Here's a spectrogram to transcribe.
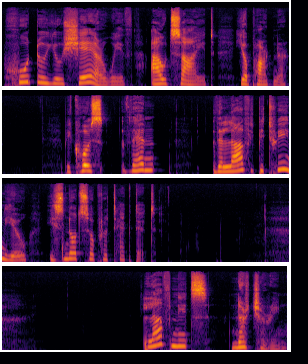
who do you share with outside your partner because then the love between you is not so protected. Love needs nurturing,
